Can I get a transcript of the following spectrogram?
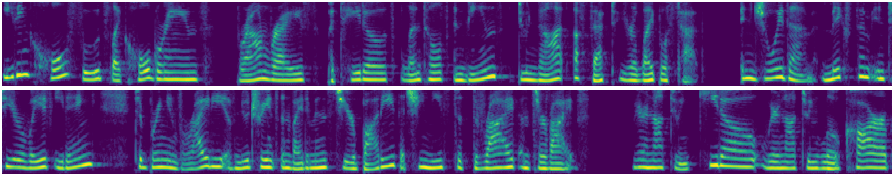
Eating whole foods like whole grains, brown rice, potatoes, lentils, and beans do not affect your lipostat. Enjoy them, mix them into your way of eating to bring in variety of nutrients and vitamins to your body that she needs to thrive and survive. We are not doing keto. We're not doing low carb.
